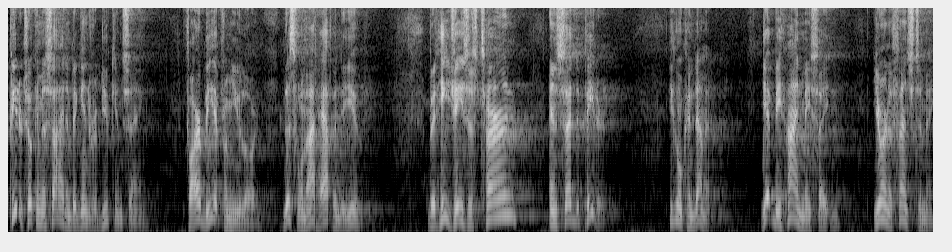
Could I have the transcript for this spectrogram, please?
Peter took him aside and began to rebuke him, saying, Far be it from you, Lord. This will not happen to you. But he, Jesus, turned and said to Peter, He's going to condemn it. Get behind me, Satan. You're an offense to me.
